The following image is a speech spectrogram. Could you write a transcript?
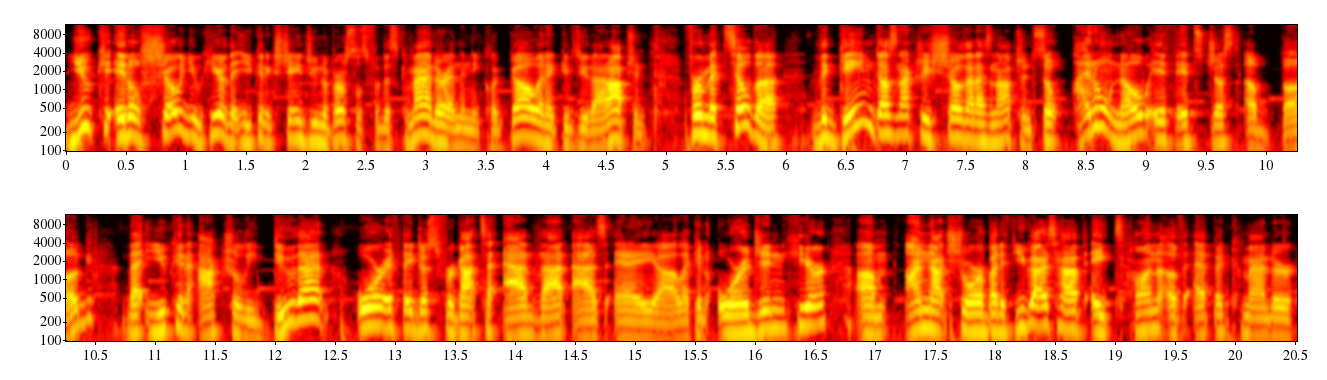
you can it'll show you here that you can exchange universals for this commander and then you click go and it gives you that option. For Matilda the game doesn't actually show that as an option so I don't know if it's just a bug that you can actually do that or if they just forgot to add that as a uh, like an origin here. Um i'm not sure but if you guys have a ton of epic commander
